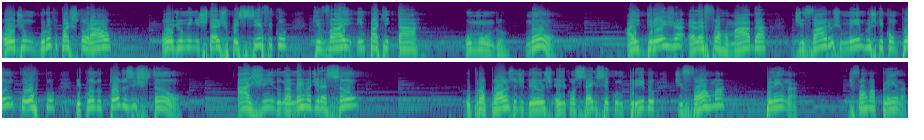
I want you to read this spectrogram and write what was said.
ou de um grupo pastoral ou de um ministério específico que vai impactar o mundo. Não. A igreja ela é formada de vários membros que compõem um corpo e quando todos estão agindo na mesma direção, o propósito de Deus, ele consegue ser cumprido de forma plena, de forma plena.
